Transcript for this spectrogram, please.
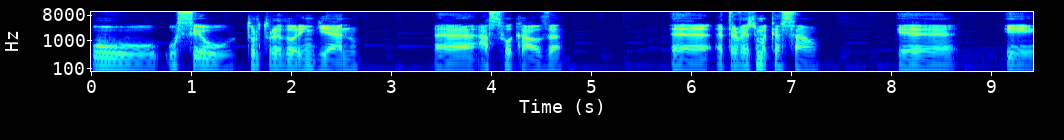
o, o seu torturador indiano ah, à sua causa ah, através de uma canção. Eh, e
